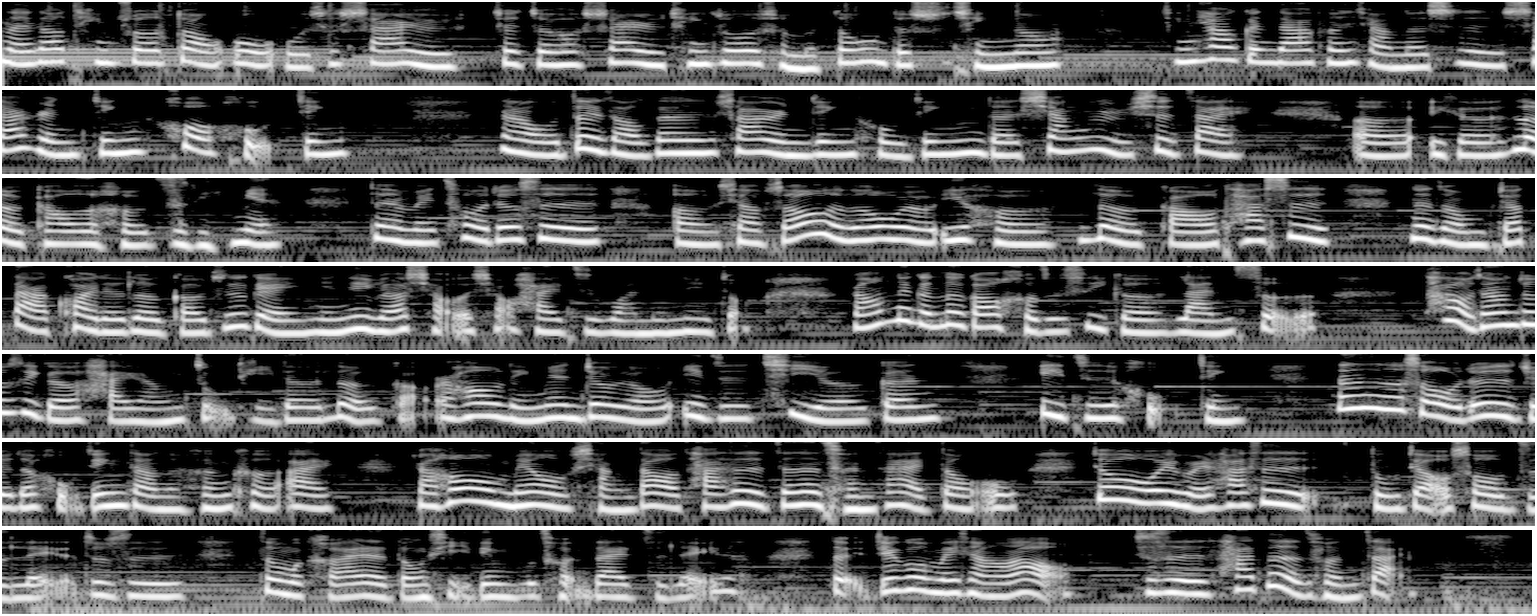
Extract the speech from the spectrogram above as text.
来到听说动物，我是鲨鱼。这周鲨鱼听说了什么动物的事情呢？今天要跟大家分享的是杀人鲸或虎鲸。那我最早跟杀人鲸、虎鲸的相遇是在呃一个乐高的盒子里面。对，没错，就是呃小时候的时候，我有一盒乐高，它是那种比较大块的乐高，就是给年纪比较小的小孩子玩的那种。然后那个乐高盒子是一个蓝色的，它好像就是一个海洋主题的乐高，然后里面就有一只企鹅跟一只虎鲸。但是那时候我就是觉得虎鲸长得很可爱，然后没有想到它是真的存在的动物，就我以为它是独角兽之类的，就是这么可爱的东西一定不存在之类的。对，结果没想到就是它真的存在。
